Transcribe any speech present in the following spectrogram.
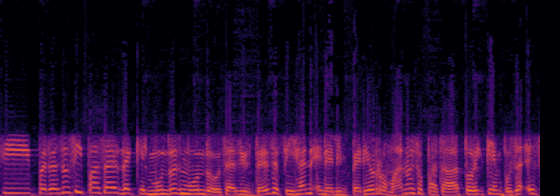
sí, pero eso sí pasa desde que el mundo es mundo. O sea, si ustedes se fijan en el Imperio Romano, eso pasaba todo el tiempo. O sea, es-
